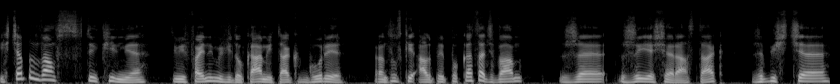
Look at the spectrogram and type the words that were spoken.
I chciałbym Wam w, w tym filmie, z tymi fajnymi widokami, tak, góry, francuskie Alpy, pokazać Wam, że żyje się raz, tak, żebyście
